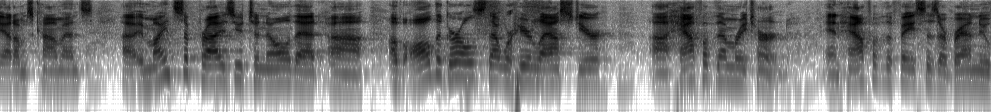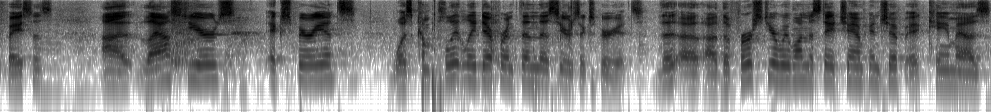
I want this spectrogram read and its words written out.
Adam's comments. Uh, It might surprise you to know that uh, of all the girls that were here last year, uh, half of them returned, and half of the faces are brand-new faces. Uh, Last year's experience was completely different than this year's experience. The, uh, uh, the first year we won the state championship, it came as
